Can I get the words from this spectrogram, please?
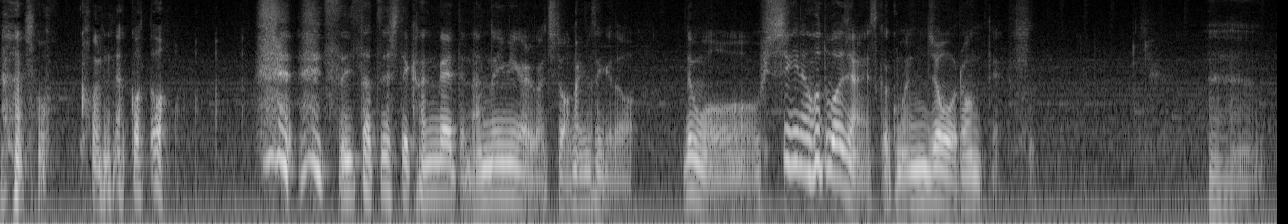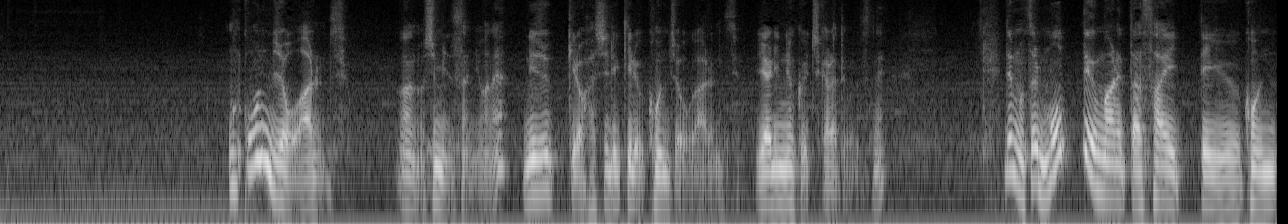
こんなこと 推察して考えて何の意味があるかちょっと分かりませんけど。でも不思議な言葉じゃないですか根性論って。えーまあ、根性はあるんですよ。あの清水さんにはね。20キロ走りきる根性があるんですよ。やり抜く力ってことですね。でもそれ持って生まれた際っていう根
